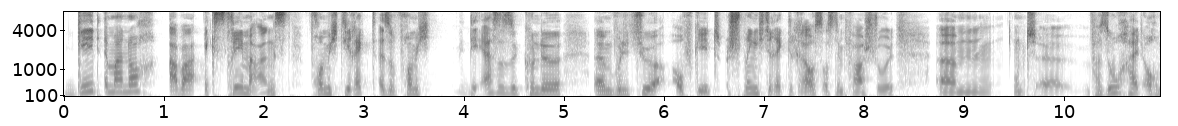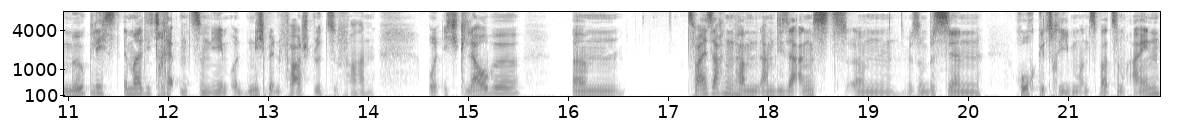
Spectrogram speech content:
geht immer noch, aber extreme Angst. Freue mich direkt, also freue mich die erste Sekunde, ähm, wo die Tür aufgeht, springe ich direkt raus aus dem Fahrstuhl ähm, und äh, versuche halt auch möglichst immer die Treppen zu nehmen und nicht mit dem Fahrstuhl zu fahren. Und ich glaube, ähm, zwei Sachen haben, haben diese Angst ähm, so ein bisschen hochgetrieben. Und zwar zum einen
